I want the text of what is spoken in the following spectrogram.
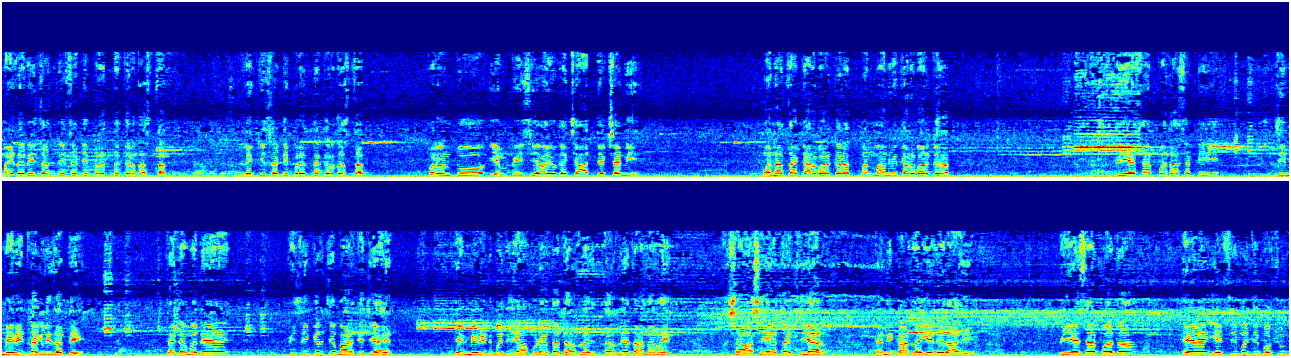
मैदानी चाचणीसाठी प्रयत्न करत असतात लेखीसाठी प्रयत्न करत असतात परंतु एम पी सी आयोगाच्या अध्यक्षांनी मनाचा कारभार करत मनमानवी कारभार करत पी एस आय पदासाठी जी मेरिट लागली जाते त्याच्यामध्ये फिजिकलचे मार्क जे आहेत हे मेरिटमध्ये यापुढे आता धरले धरले जाणार नाहीत. अशा असे आता जी आर त्यांनी काढला गेलेला आहे. पी एस आय पद हे एसीमध्ये बसून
